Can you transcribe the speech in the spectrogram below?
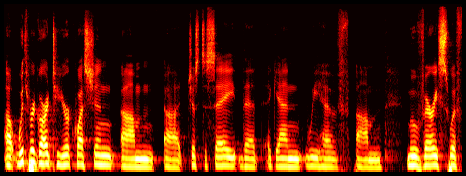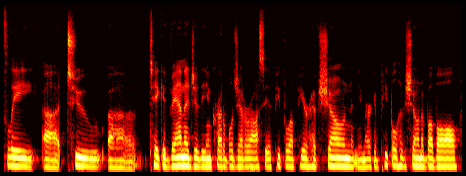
Uh, with regard to your question, um, uh, just to say that again, we have um, moved very swiftly uh, to uh, take advantage of the incredible generosity that people up here have shown and the American people have shown above all.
